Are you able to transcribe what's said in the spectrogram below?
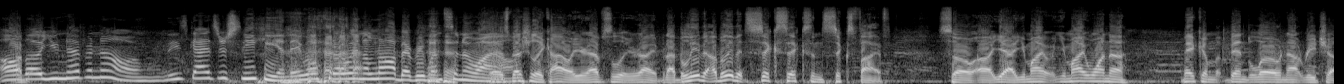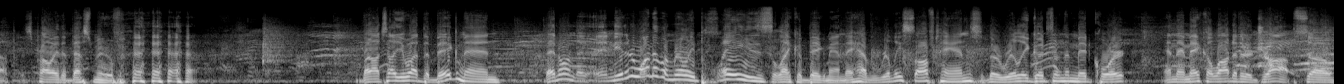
Although you never know. These guys are sneaky and they will throw in a lob every once in a while. Especially Kyle, you're absolutely right. But I believe I believe it's six six and six five. So uh, yeah, you might you might want to make them bend low, not reach up. It's probably the best move. but I'll tell you what, the big men, they don't. Neither one of them really plays like a big man. They have really soft hands. They're really good from the midcourt, and they make a lot of their drops. So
